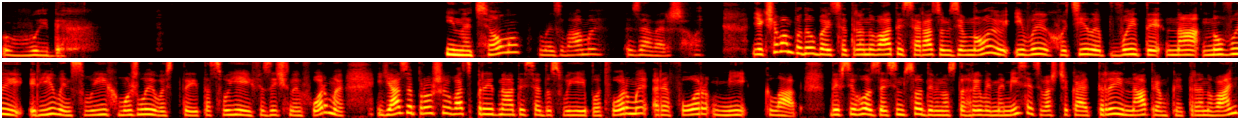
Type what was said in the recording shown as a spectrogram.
видих. І на цьому ми з вами завершили. Якщо вам подобається тренуватися разом зі мною, і ви хотіли б вийти на новий рівень своїх можливостей та своєї фізичної форми, я запрошую вас приєднатися до своєї платформи Reform Club, де всього за 790 гривень на місяць вас чекає три напрямки тренувань,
